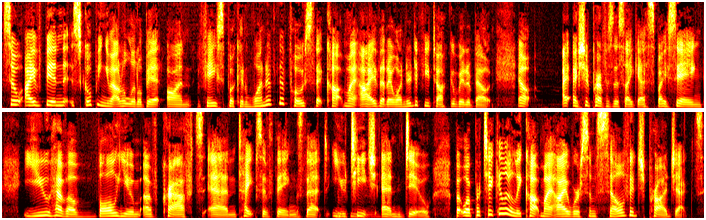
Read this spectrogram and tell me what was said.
So I've been scoping you out a little bit on Facebook, and one of the posts that caught my eye that I wondered if you talk a bit about. Now, I, I should preface this, I guess, by saying you have a volume of crafts and types of things that you mm-hmm. teach and do. But what particularly caught my eye were some selvage projects.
